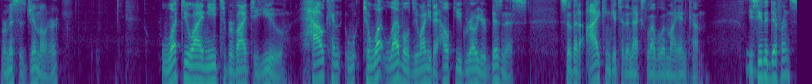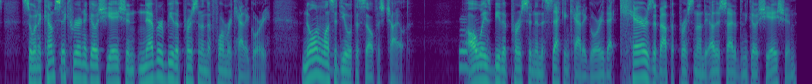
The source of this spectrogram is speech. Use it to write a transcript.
or Mrs. Gym owner, what do I need to provide to you? How can to what level do I need to help you grow your business so that I can get to the next level in my income? You see the difference? So when it comes to career negotiation, never be the person in the former category. No one wants to deal with the selfish child. Mm-hmm. Always be the person in the second category that cares about the person on the other side of the negotiation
